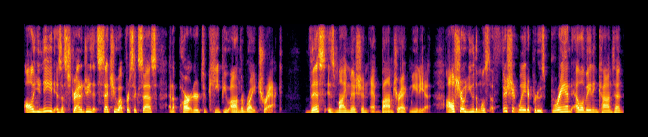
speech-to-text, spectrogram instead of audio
All you need is a strategy that sets you up for success and a partner to keep you on the right track. This is my mission at Bombtrack Media. I'll show you the most efficient way to produce brand elevating content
